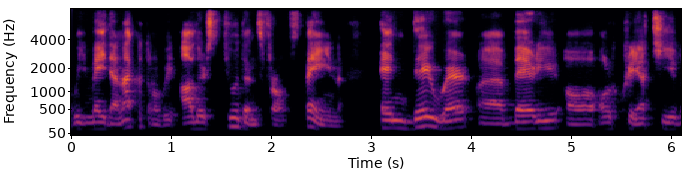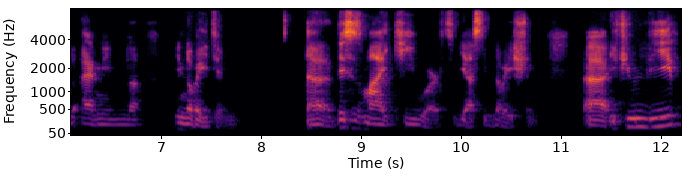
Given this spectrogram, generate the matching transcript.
we made an hackathon with other students from Spain, and they were uh, very uh, all creative and in, innovative. Uh, this is my keywords. Yes, innovation. Uh, if you leave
